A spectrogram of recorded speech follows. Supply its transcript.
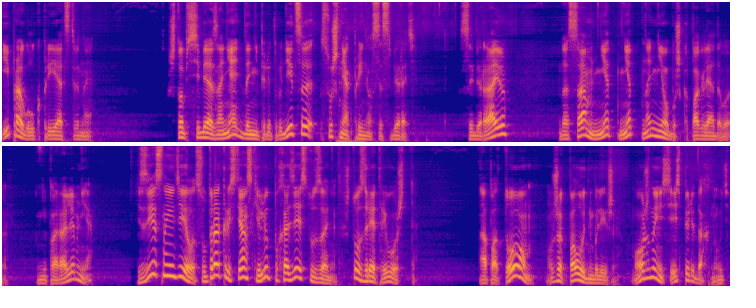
и прогулка приятственная. Чтоб себя занять, да не перетрудиться, сушняк принялся собирать. Собираю, да сам нет-нет на небушка поглядываю. Не пора ли мне? Известное дело, с утра крестьянский люд по хозяйству занят. Что зря тревожить-то? А потом, уже к полудню ближе, можно и сесть передохнуть.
